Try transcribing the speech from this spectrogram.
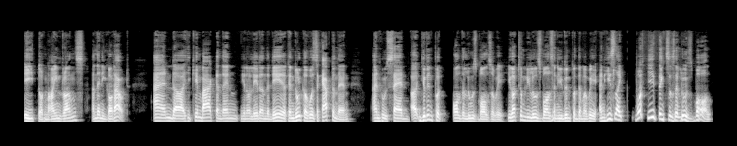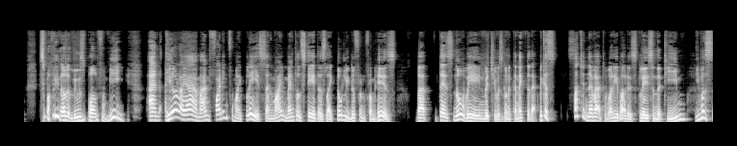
eight or nine runs and then he got out. And uh, he came back and then, you know, later in the day, Tendulkar, who was the captain then, and who said, uh, You didn't put all the loose balls away. You got too many loose balls and you didn't put them away. And he's like, What he thinks is a loose ball, it's probably not a loose ball for me. And here I am, I'm fighting for my place, and my mental state is like totally different from his. But there's no way in which he was going to connect to that because Sachin never had to worry about his place in the team. He was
